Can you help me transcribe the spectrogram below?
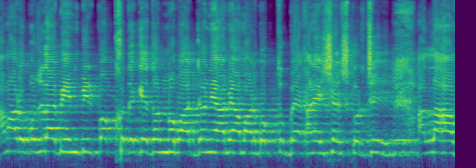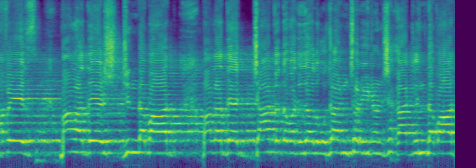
আমার উপজেলা বিএনপির পক্ষ থেকে ধন্যবাদ জানিয়ে আমি আমার বক্তব্য এখানে শেষ করছি। আল্লাহ হাফেজ। বাংলাদেশ জিন্দাবাদ। বাংলাদেশ জাতীয়তাবাদী দল উজানচর ইউনিয়ন শাখা জিন্দাবাদ।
